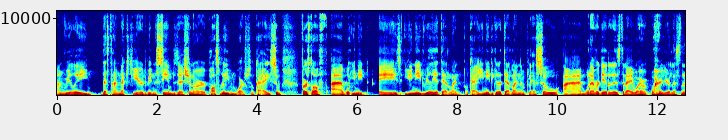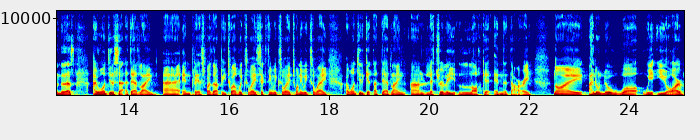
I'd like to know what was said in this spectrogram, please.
and really this time next year to be in the same position or possibly even worse. Okay, so first off, uh, what you need is you need really a deadline. Okay, you need to get a deadline in place. So um, whatever date it is today, where, where you're listening to this, I want you to set a deadline uh, in place, whether it be 12 weeks away, 16 weeks away, 20 weeks away. I want you to get that deadline and literally lock it in the diary. Now, I don't know what weight you are.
